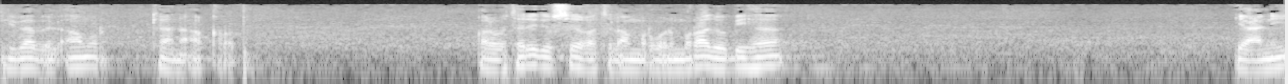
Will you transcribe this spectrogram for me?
في باب الأمر كان أقرب. قال وترد صيغة الأمر والمراد بها يعني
